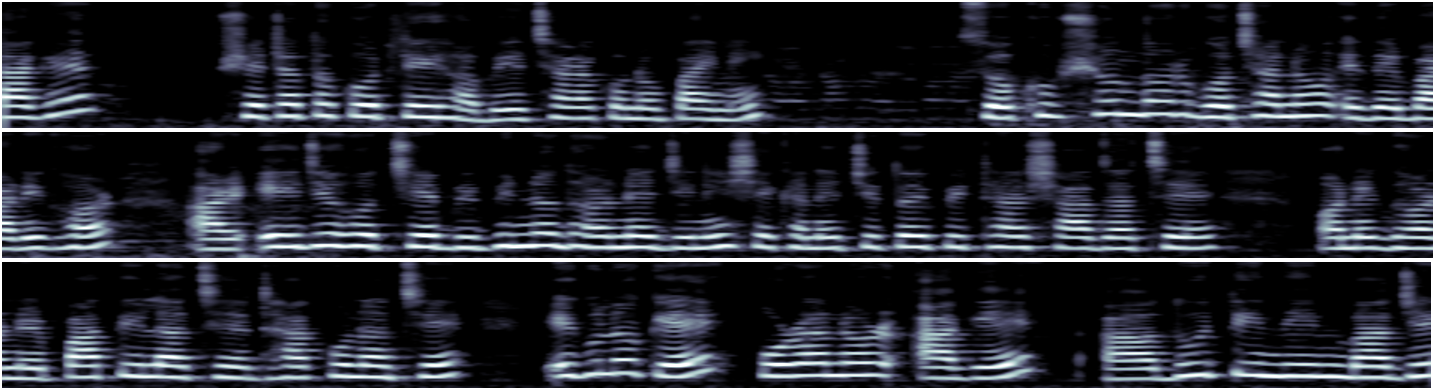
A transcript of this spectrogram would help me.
লাগে সেটা তো করতেই হবে, এছাড়া কোনো উপায় নেই। সো খুব সুন্দর গোছানো এদের বাড়িঘর। আর এই যে হচ্ছে বিভিন্ন ধরনের জিনিস, এখানে চিতই পিঠার সাজ আছে, অনেক ধরনের পাতিল আছে, ঢাকুন আছে, এগুলোকে পোড়ানোর আগে দুই, তিন দিন বা যে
